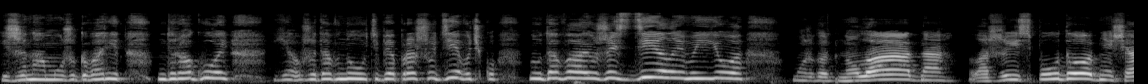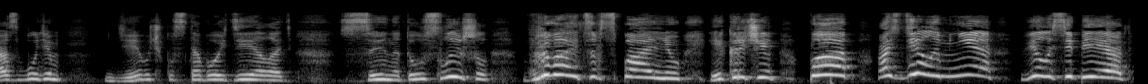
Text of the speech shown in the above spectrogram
И жена мужу говорит, дорогой, я уже давно у тебя прошу девочку, ну давай уже сделаем ее. Муж говорит, ну ладно, ложись поудобнее, сейчас будем девочку с тобой делать. Сын это услышал, врывается в спальню и кричит, пап, а сделай мне велосипед.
